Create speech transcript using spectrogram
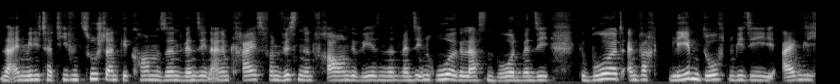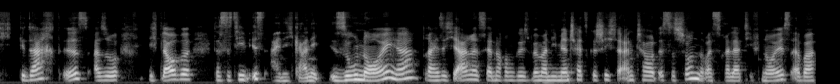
in einen meditativen Zustand gekommen sind, wenn sie in einem Kreis von wissenden Frauen gewesen sind, wenn sie in Ruhe gelassen wurden, wenn sie Geburt einfach leben durften, wie sie eigentlich gedacht ist. Also ich glaube, das System ist eigentlich gar nicht so neu. Ja? 30 Jahre ist ja noch, wenn man die Menschheitsgeschichte anschaut, ist es schon was relativ Neues, aber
